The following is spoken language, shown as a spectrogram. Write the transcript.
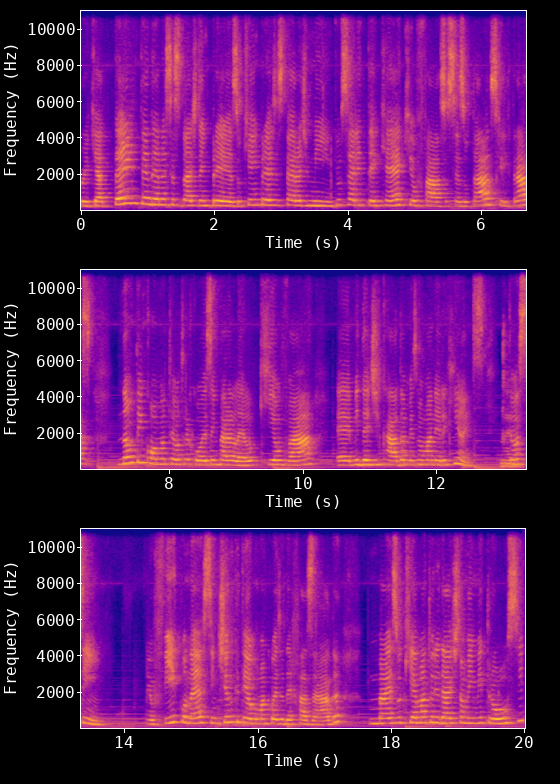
Porque até entender a necessidade da empresa, o que a empresa espera de mim, o que o CLT quer que eu faça, os resultados que ele traz, não tem como eu ter outra coisa em paralelo que eu vá é, me dedicar da mesma maneira que antes. É. Então, assim, eu fico, né, sentindo que tem alguma coisa defasada, mas o que a maturidade também me trouxe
